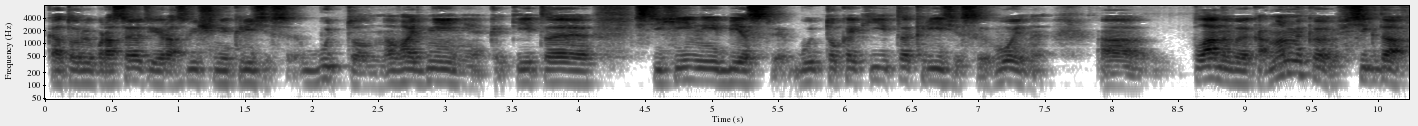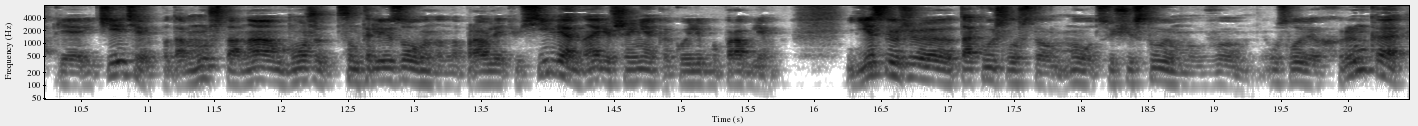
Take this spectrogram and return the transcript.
которые бросают ей различные кризисы, будь то наводнения, какие-то стихийные бедствия, будь то какие-то кризисы, войны. Плановая экономика всегда в приоритете, потому что она может централизованно направлять усилия на решение какой-либо проблемы. Если же так вышло, что мы вот существуем в условиях рынка,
